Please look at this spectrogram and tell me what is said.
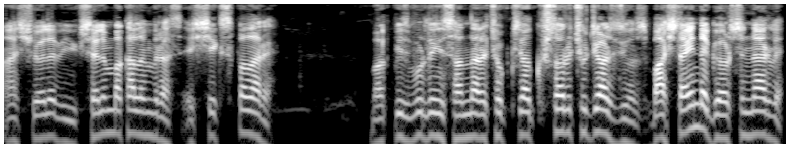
Ha şöyle bir yükselin bakalım biraz. Eşek sıpaları. Bak biz burada insanlara çok güzel kuşlar uçuracağız diyoruz. Başlayın da görsünler bir.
